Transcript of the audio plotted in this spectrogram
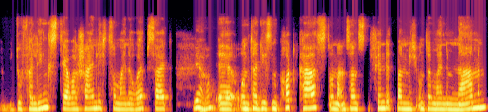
du verlinkst ja wahrscheinlich zu meiner Website ja. äh, unter diesem Podcast und ansonsten findet man mich unter meinem Namen.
